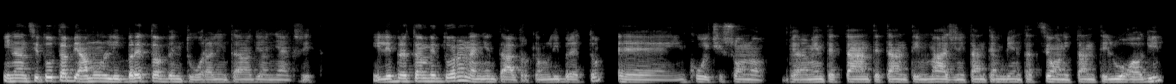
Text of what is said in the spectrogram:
Innanzitutto abbiamo un libretto avventura all'interno di ogni exit. Il libretto avventura non è nient'altro che un libretto eh, in cui ci sono veramente tante, tante immagini, tante ambientazioni, tanti luoghi,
